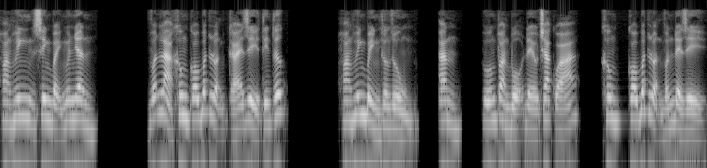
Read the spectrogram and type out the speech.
Hoàng huynh sinh bệnh nguyên nhân. Vẫn là không có bất luận cái gì tin tức. Hoàng huynh bình thường dùng, ăn, uống toàn bộ đều tra quá, không có bất luận vấn đề gì.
